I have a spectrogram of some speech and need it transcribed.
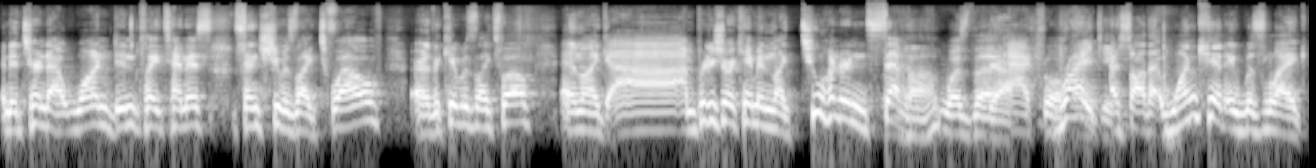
and it turned out one didn't play tennis since she was like twelve, or the kid was like twelve, and like uh, I'm pretty sure it came in like 207th was the Uh-huh. Yeah. actual right. ranking. I saw that one kid. It was like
